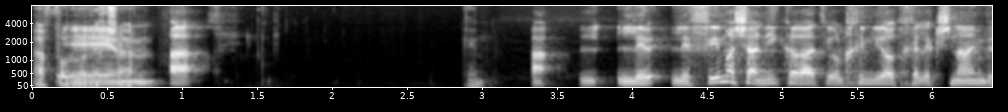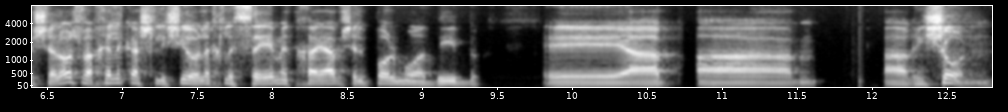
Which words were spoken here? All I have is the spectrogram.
אף פעם לא נחשב. כן. לפי מה שאני קראתי, הולכים להיות חלק שניים ושלוש, והחלק השלישי הולך לסיים את חייו של פול מועדיב הראשון.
